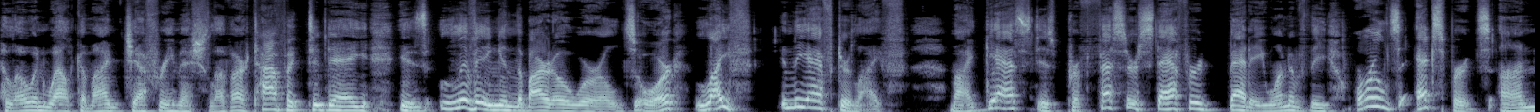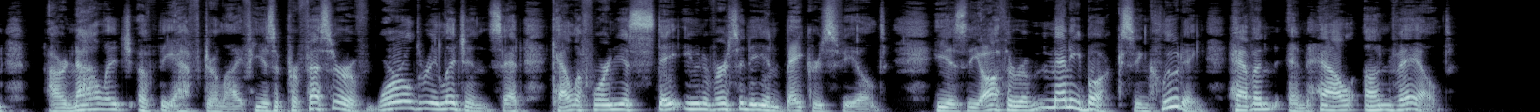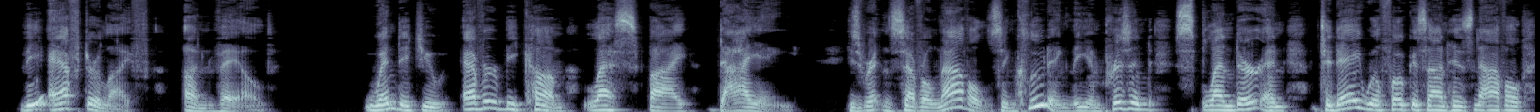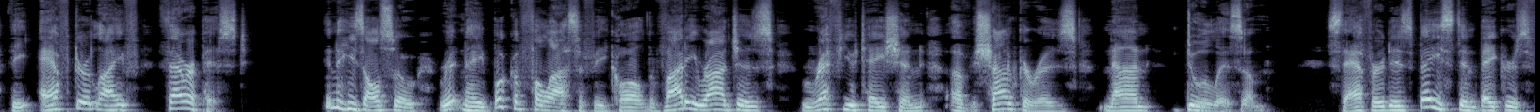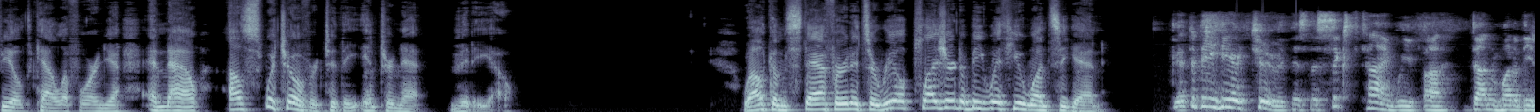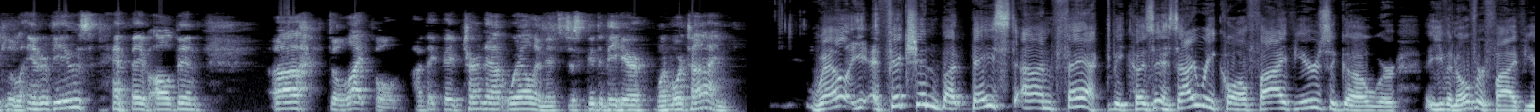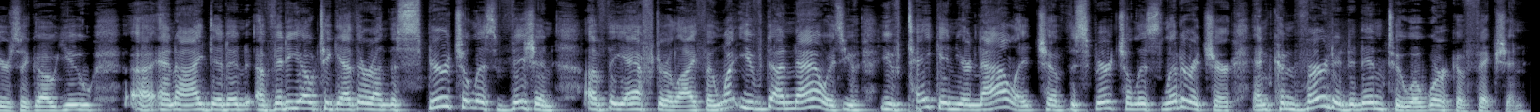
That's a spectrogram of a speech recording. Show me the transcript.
Hello and welcome. I'm Jeffrey Mishlove. Our topic today is living in the Bardo worlds or life in the afterlife. My guest is Professor Stafford Betty, one of the world's experts on our knowledge of the afterlife. He is a professor of world religions at California State University in Bakersfield. He is the author of many books, including Heaven and Hell Unveiled. The Afterlife Unveiled. When did you ever become less by dying? He's written several novels, including The Imprisoned Splendor, and today we'll focus on his novel, The Afterlife Therapist. And he's also written a book of philosophy called Vadiraj's Refutation of Shankara's Non-Dualism. Stafford is based in Bakersfield, California, and now I'll switch over to the internet video. Welcome, Stafford. It's a real pleasure to be with you once again. Good to be here too. This is the sixth time we've uh, done one of these little interviews, and they've all been uh, delightful. I think they've turned out well, and it's just good to be here one more time. Well, fiction, but based on fact, because as I recall, five years ago, or even over five years ago, you uh, and I did an, a video together on the spiritualist vision of the afterlife. And what you've done now is you, you've taken your knowledge of the spiritualist literature and converted it into a work of fiction.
